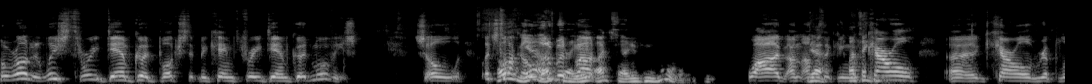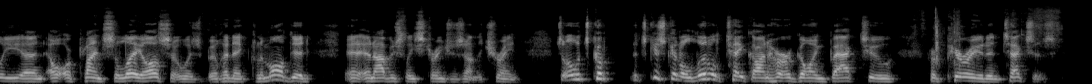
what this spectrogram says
who wrote at least three damn good books that became three damn good movies. So let's oh, talk yeah, a little I'd bit about. I'd say even more. Well, I, am yeah, thinking I think Carol uh, Carol Ripley and or Plein Soleil also, as René Clément did, and, and, obviously Strangers on the Train. So let's go. Let's just get a little take on her going back to her period in Texas,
